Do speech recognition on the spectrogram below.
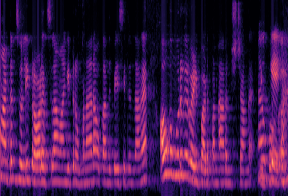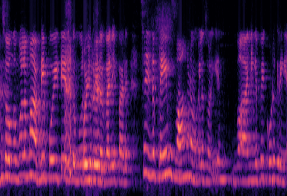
மாட்டேன்னு சொல்லி ப்ராடக்ட்ஸ் எல்லாம் வாங்கிட்டு ரொம்ப நேரம் உட்காந்து பேசிட்டு இருந்தாங்க. அவங்க முருகர் வழிபாடு பண்ண ஆரம்பிச்சிட்டாங்க. ஓகே சோ உங்க மூலமா அப்படியே போயிட்டே இருக்கு முருகரோட. வழிபாடு. சரி இந்த ஃப்ரேம்ஸ் வாங்கினவங்கள சொல்லி நீங்க போய் கொடுக்குறீங்க.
